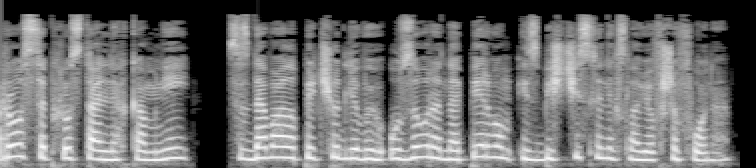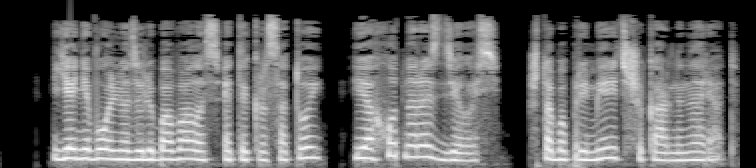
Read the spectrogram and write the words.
Россыпь хрустальных камней создавала причудливые узоры на первом из бесчисленных слоев шифона. Я невольно залюбовалась этой красотой и охотно разделась, чтобы примерить шикарный наряд.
